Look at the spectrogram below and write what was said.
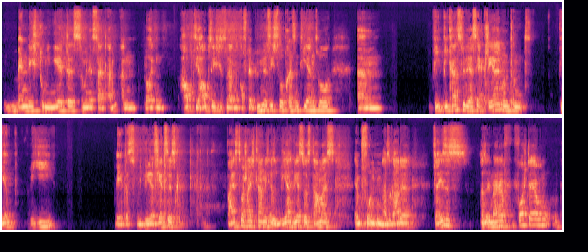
männlich dominiertes, zumindest halt an, an Leuten, die hauptsächlich sozusagen auf der Bühne sich so präsentieren. So, ähm, wie, wie kannst du dir das erklären und, und wie, wie, nee, das, wie das jetzt ist, weißt du wahrscheinlich gar nicht. Also wie, wie hast du das damals empfunden? Also gerade, vielleicht ist es, also in meiner Vorstellung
